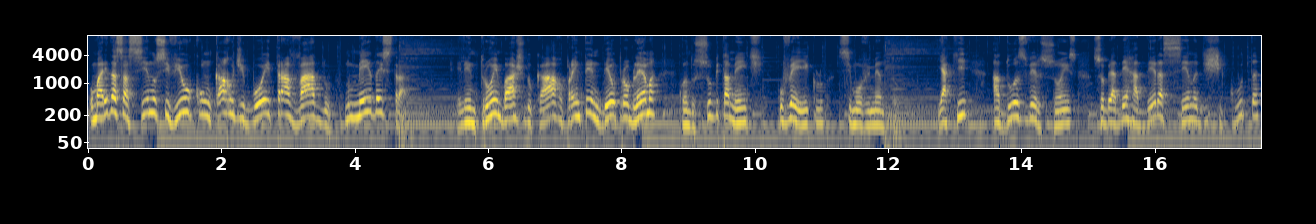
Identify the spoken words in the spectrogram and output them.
O marido assassino se viu com um carro de boi travado no meio da estrada. Ele entrou embaixo do carro para entender o problema quando subitamente o veículo se movimentou. E aqui há duas versões sobre a derradeira cena de Chicuta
